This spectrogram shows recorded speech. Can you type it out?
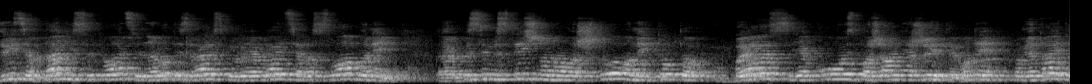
Дивіться, в даній ситуації народ ізраїльський виявляється розслаблений, е, песимістично налаштований, тобто без якогось бажання жити. Вони, пам'ятаєте,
